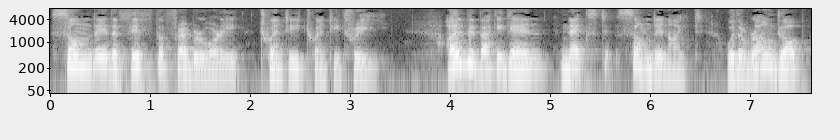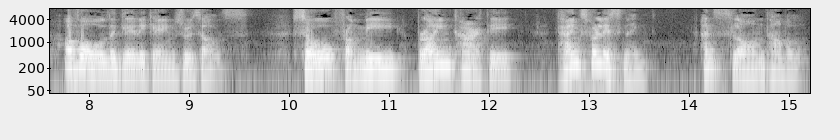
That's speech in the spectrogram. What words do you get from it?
Sunday the 5th of February 2023. I'll be back again next Sunday night with a roundup of all the Gaelic Games results. So, from me, Brian Carthy, thanks for listening and Slán Tamil.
